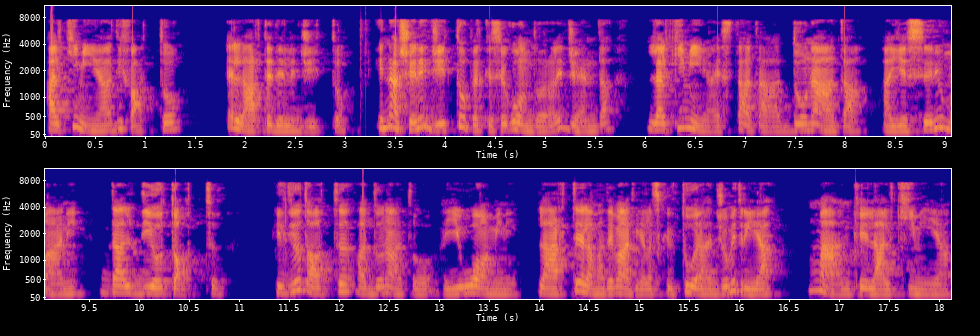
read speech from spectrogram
alchimia di fatto è l'arte dell'Egitto. E nasce in Egitto perché secondo la leggenda l'alchimia è stata donata agli esseri umani dal dio Tot. Il dio Tot ha donato agli uomini l'arte, la matematica, la scrittura, la geometria, ma anche l'alchimia.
